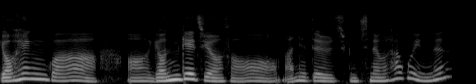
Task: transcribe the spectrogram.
여행과 어, 연계지어서 많이들 지금 진행을 하고 있는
